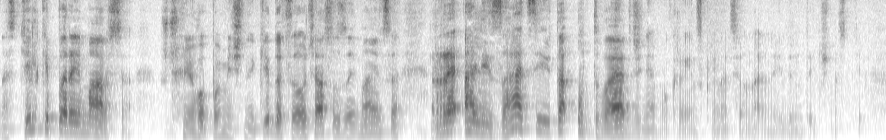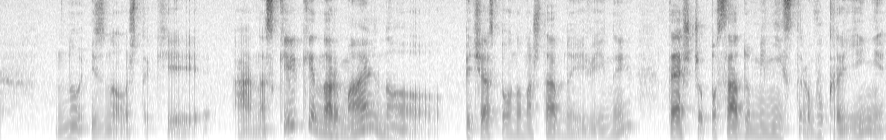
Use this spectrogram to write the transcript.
Настільки переймався, що його помічники до цього часу займаються реалізацією та утвердженням української національної ідентичності. Ну і знову ж таки, а наскільки нормально під час повномасштабної війни те, що посаду міністра в Україні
